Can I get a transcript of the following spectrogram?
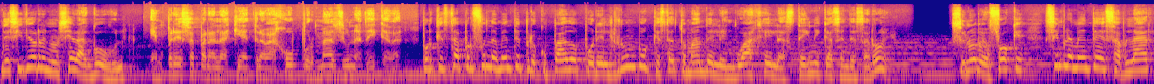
decidió renunciar a Google, empresa para la que trabajó por más de una década, porque está profundamente preocupado por el rumbo que está tomando el lenguaje y las técnicas en desarrollo. Su nuevo enfoque simplemente es hablar,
